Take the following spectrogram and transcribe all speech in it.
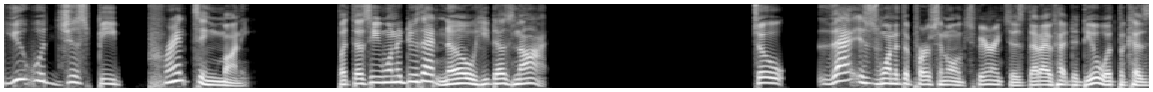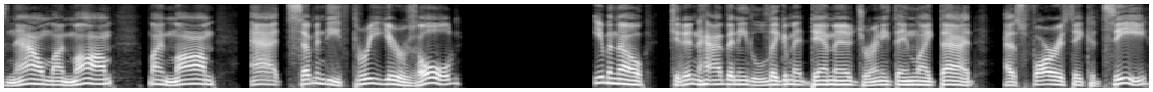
You would just be printing money. But does he want to do that? No, he does not. So that is one of the personal experiences that I've had to deal with because now my mom, my mom at 73 years old, even though she didn't have any ligament damage or anything like that as far as they could see.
